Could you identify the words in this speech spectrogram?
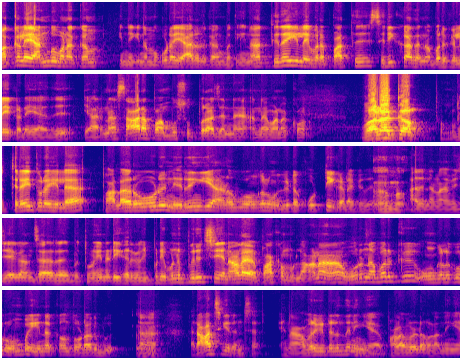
மக்களே அன்பு வணக்கம். இன்னைக்கு நம்ம கூட யார் இருக்காங்க பார்த்தீங்கன்னா திரையில் இவரை பார்த்து சிரிக்காத நபர்களே கிடையாது. யாருன்னா சாரப்பாம்பு சுப்புராஜ் அண்ணன் அண்ணன் வணக்கம். வணக்கம். உங்கள் திரைத்துறையில் பலரோடு நெருங்கிய அனுபவங்கள் உங்ககிட்ட கொட்டி கிடக்குது. அதில் நான் விஜயகாந்த் சார் இப்போ துணை நடிகர்கள் இப்படி இப்படின்னு பிரித்து என்னால் பார்க்க முடியல. ஆனால் ஒரு நபருக்கு உங்களுக்கு ரொம்ப இணக்கம் தொடர்பு. ராஜ்கிரண் சார். ஏன்னா அவர்கிட்ட இருந்து நீங்கள் பல வருடம் வளர்ந்தீங்க.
